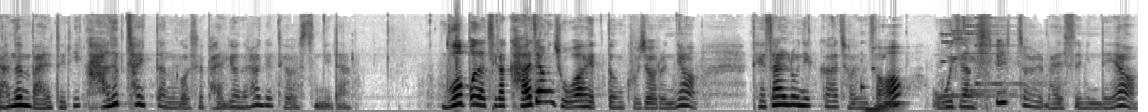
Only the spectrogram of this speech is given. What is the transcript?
라는 말들이 가득 차 있다는 것을 발견을 하게 되었습니다. 무엇보다 제가 가장 좋아했던 구절은요, 데살로니카 전서 5장 11절 말씀인데요.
